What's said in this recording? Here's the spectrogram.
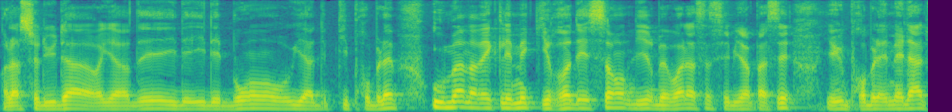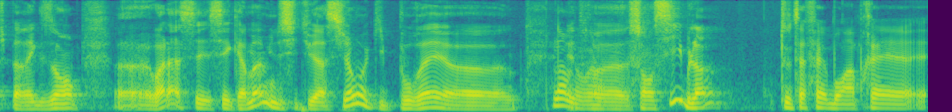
voilà, celui-là, regardez, il est, il est bon, ou il y a des petits problèmes? Ou même avec les mecs qui redescendent, dire, ben voilà, ça s'est bien passé, il y a eu le problème Eladj, par exemple. Euh, voilà, c'est quand même une situation qui pourrait euh, être sensible. Hein tout à fait. Bon, après,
